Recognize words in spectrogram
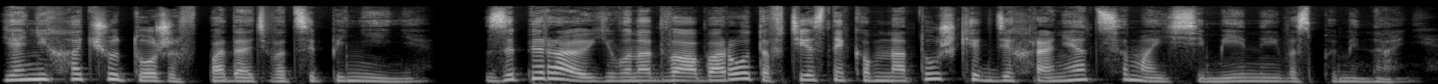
Я не хочу тоже впадать в оцепенение. Запираю его на два оборота в тесной комнатушке, где хранятся мои семейные воспоминания.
